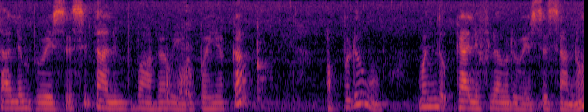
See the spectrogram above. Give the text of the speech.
తాలింపు వేసేసి తాలింపు బాగా వేగిపోయాక అప్పుడు ముందు క్యాలీఫ్లవర్ వేసేసాను.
